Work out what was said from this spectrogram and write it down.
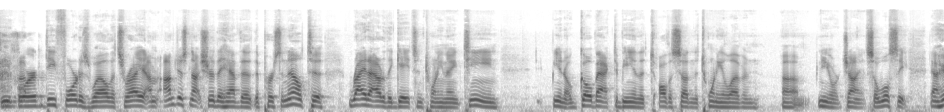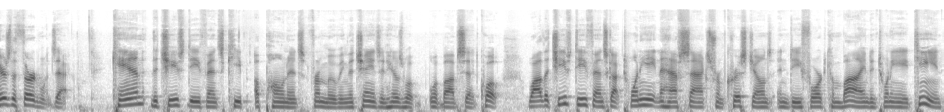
Dee Ford. Dee Ford as well. That's right. I'm, I'm just not sure they have the, the personnel to right out of the gates in 2019. You know, go back to being the all of a sudden the 2011 um, New York Giants. So we'll see. Now here's the third one, Zach. Can the Chiefs defense keep opponents from moving the chains? And here's what, what Bob said. Quote, while the Chiefs defense got 28 and a half sacks from Chris Jones and Dee Ford combined in 2018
